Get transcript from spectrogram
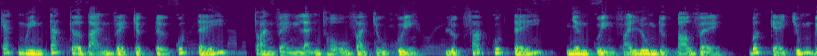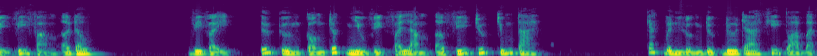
Các nguyên tắc cơ bản về trật tự quốc tế, toàn vẹn lãnh thổ và chủ quyền, luật pháp quốc tế, nhân quyền phải luôn được bảo vệ, bất kể chúng bị vi phạm ở đâu. Vì vậy, tứ cường còn rất nhiều việc phải làm ở phía trước chúng ta. Các bình luận được đưa ra khi Tòa Bạch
